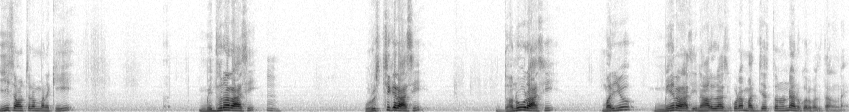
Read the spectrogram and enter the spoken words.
ఈ సంవత్సరం మనకి మిథున రాశి వృశ్చిక రాశి ధను రాశి మరియు మీన రాశి ఈ నాలుగు రాశులు కూడా మధ్యస్థం నుండి అనుకూల ఫలితాలు ఉన్నాయి.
